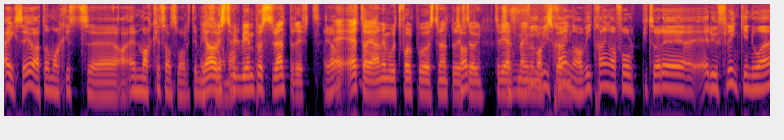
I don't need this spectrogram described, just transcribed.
Jeg ser jo etter markeds, eh, en markedsansvarlig til mitt Ja, hvis du vil bli med på studentbedrift. Ja. Jeg, jeg tar gjerne imot folk på studentbedrift òg, til å hjelpe meg vi, med vi, markedsføring. trenger, vi trenger folk. Så det, er du flink i noe,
